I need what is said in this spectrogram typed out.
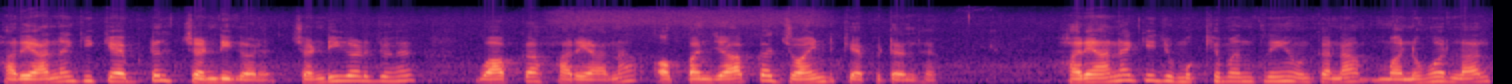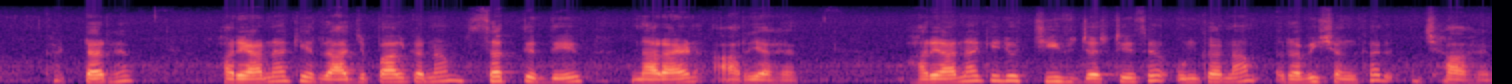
हरियाणा की कैपिटल चंडीगढ़ है। चंडीगढ़ जो है, वो आपका हरियाणा और पंजाब का जॉइंट कैपिटल है। हरियाणा के जो मुख्यमंत्री हैं, उनका नाम मनोहर लाल खट्टर है। हरियाणा के राज्यपाल का नाम सत्यदेव नारायण आर्य है। हरियाणा के जो चीफ जस्टिस हैं, उनका नाम रविशंकर झा है।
